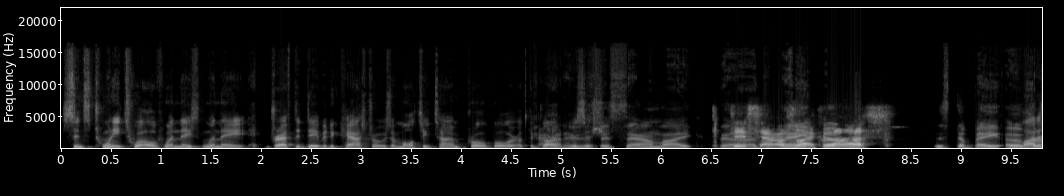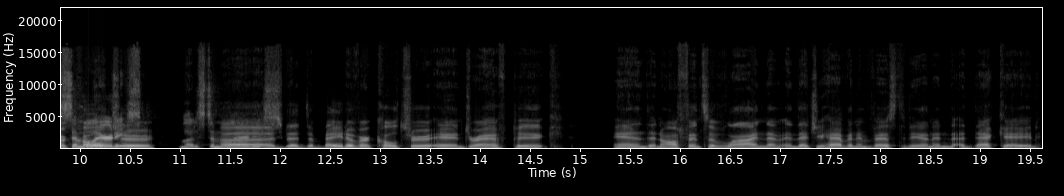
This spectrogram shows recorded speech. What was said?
since 2012 when they when they drafted David DeCastro as a multi-time Pro Bowler at the God, guard who position. Does this sound like? The this sounds debate like over- us. This debate over a lot of similarities. culture, a lot of uh, similarities. the debate over culture and draft pick, and an offensive line that, and that you haven't invested in in a decade,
